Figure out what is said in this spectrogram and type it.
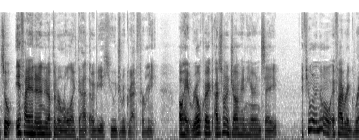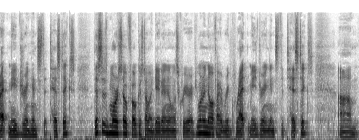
So if I had ended up in a role like that, that would be a huge regret for me. Oh, hey, real quick, I just want to jump in here and say if you want to know if I regret majoring in statistics, this is more so focused on my data analyst career. If you want to know if I regret majoring in statistics, um,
